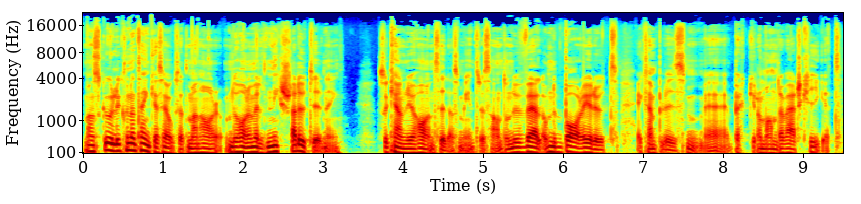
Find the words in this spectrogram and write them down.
man skulle kunna tänka sig också att man har, om du har en väldigt nischad utgivning så kan du ju ha en sida som är intressant. Om du, väl, om du bara ger ut exempelvis eh, böcker om andra världskriget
